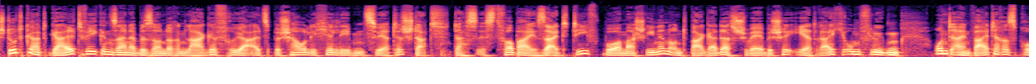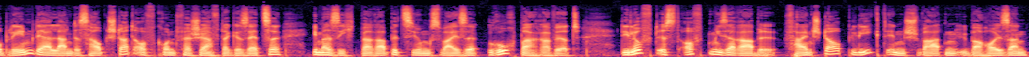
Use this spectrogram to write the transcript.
Stuttgart galt wegen seiner besonderen Lage früher als beschauliche, lebenswerte Stadt. Das ist vorbei, seit Tiefbohrmaschinen und Bagger das schwäbische Erdreich umflügen und ein weiteres Problem der Landeshauptstadt aufgrund verschärfter Gesetze immer sichtbarer bzw. ruchbarer wird. Die Luft ist oft miserabel, Feinstaub liegt in Schwaden über Häusern,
